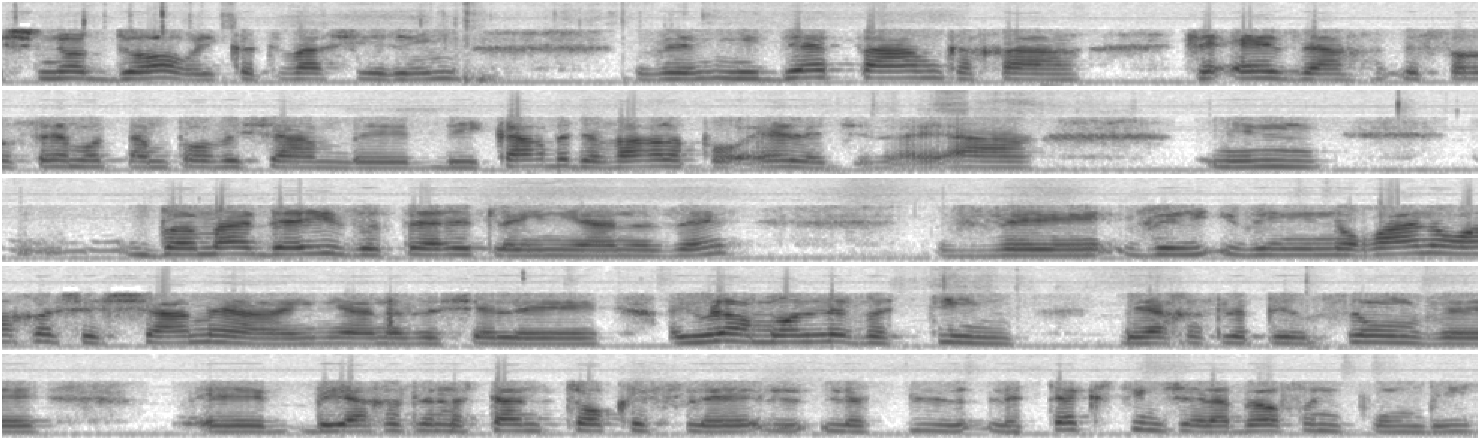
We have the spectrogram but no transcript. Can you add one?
שנות דור, היא כתבה שירים, ומדי פעם ככה העזה לפרסם אותם פה ושם, בעיקר בדבר לפועלת, שזה היה מין במה די איזוטרית לעניין הזה. ו- והיא נורא נורא חששה מהעניין הזה של... אה, היו לה המון לבטים ביחס לפרסום וביחס אה, למתן תוקף לטקסטים שלה באופן פומבי.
